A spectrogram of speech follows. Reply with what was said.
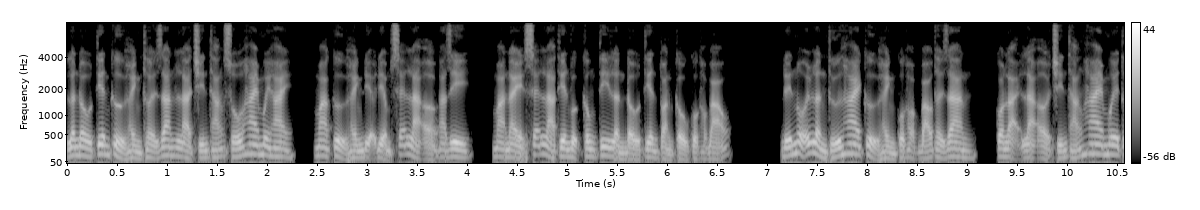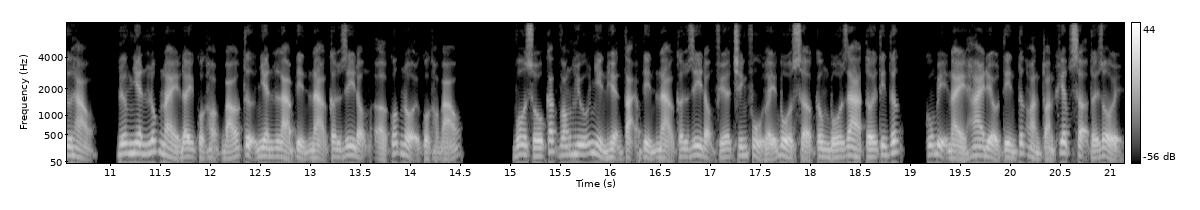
Lần đầu tiên cử hành thời gian là chín tháng số hai mươi hai, mà cử hành địa điểm sẽ là ở paris mà này sẽ là thiên vực công ty lần đầu tiên toàn cầu cuộc họp báo. Đến nỗi lần thứ hai cử hành cuộc họp báo thời gian còn lại là ở chín tháng hai mươi 24 hảo. Đương nhiên lúc này đây cuộc họp báo tự nhiên là tỉn nạo cần di động ở quốc nội cuộc họp báo vô số các vong hữu nhìn hiện tại tin nạo cơn di động phía chính phủ lấy bộ sở công bố ra tới tin tức, cũng bị này hai điều tin tức hoàn toàn khiếp sợ tới rồi.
